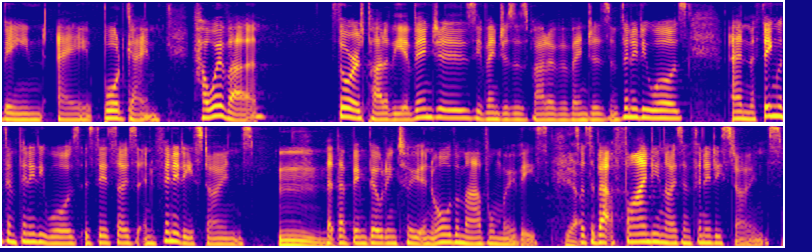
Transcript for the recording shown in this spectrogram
being a board game. However, Thor is part of the Avengers, the Avengers is part of Avengers Infinity Wars, and the thing with Infinity Wars is there's those Infinity Stones hmm. that they've been building to in all the Marvel movies. So it's about finding those Infinity Stones,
